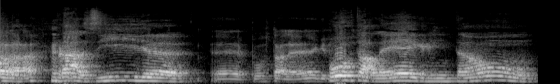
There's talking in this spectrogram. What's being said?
casa lá. Brasília, É, Porto Alegre. Porto Alegre, então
